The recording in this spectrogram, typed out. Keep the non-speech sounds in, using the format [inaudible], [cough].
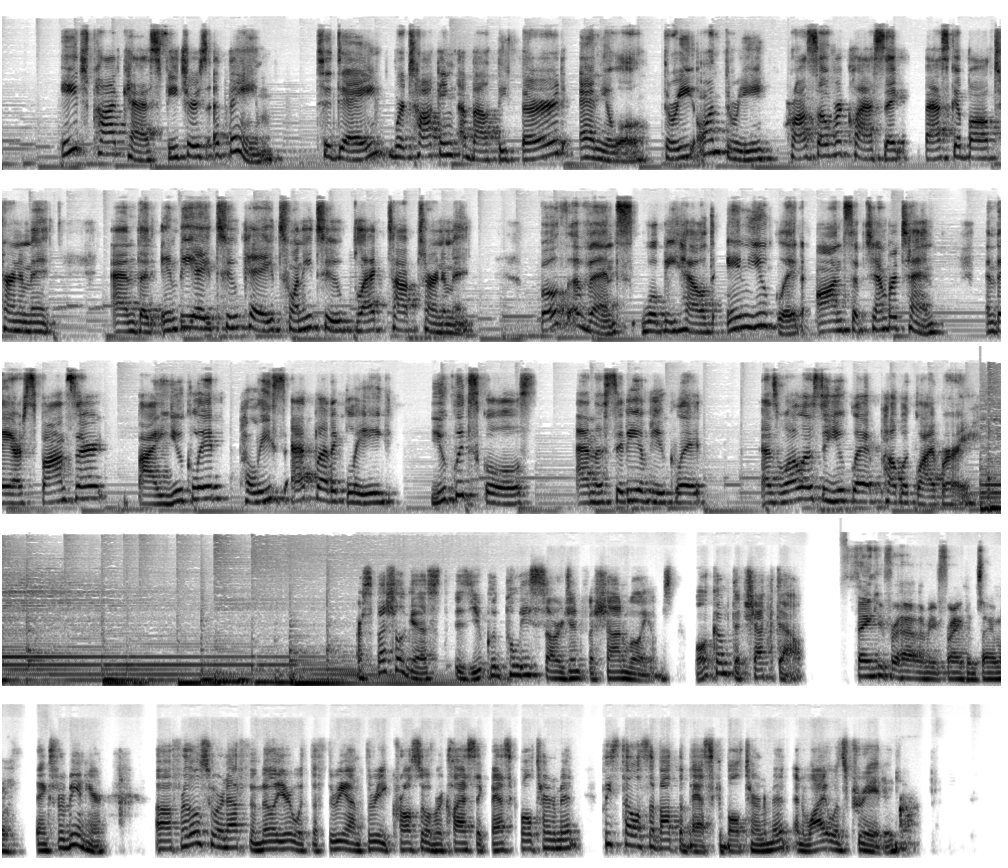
Each podcast features a theme Today, we're talking about the third annual three on three crossover classic basketball tournament and the NBA 2K22 Blacktop tournament. Both events will be held in Euclid on September 10th, and they are sponsored by Euclid Police Athletic League, Euclid Schools, and the City of Euclid, as well as the Euclid Public Library. Our special guest is Euclid Police Sergeant Vashawn Williams. Welcome to Checked Out. Thank you for having me, Frank and Tama. Thanks for being here. Uh, for those who are not familiar with the three on three crossover classic basketball tournament, please tell us about the basketball tournament and why it was created. All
